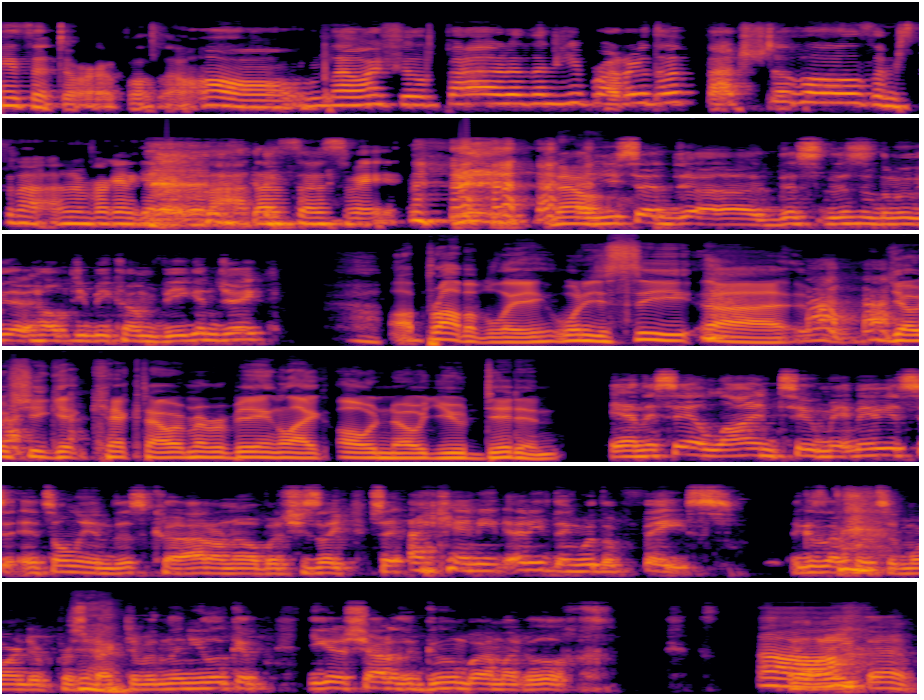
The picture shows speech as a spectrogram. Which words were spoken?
He's adorable though. Oh, now I feel bad. And then he brought her the vegetables. I'm just gonna. I'm never gonna get over that. That's so sweet. Now, And you said uh, this this is the movie that helped you become vegan, Jake? uh, probably when you see uh, Yoshi get kicked, I remember being like, "Oh no, you didn't." Yeah, and they say a line too. Maybe it's it's only in this cut. I don't know, but she's like, "Say I can't eat anything with a face," because that puts it more into perspective. And then you look at you get a shot of the Goomba. I'm like, ugh, I don't oh, eat that.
